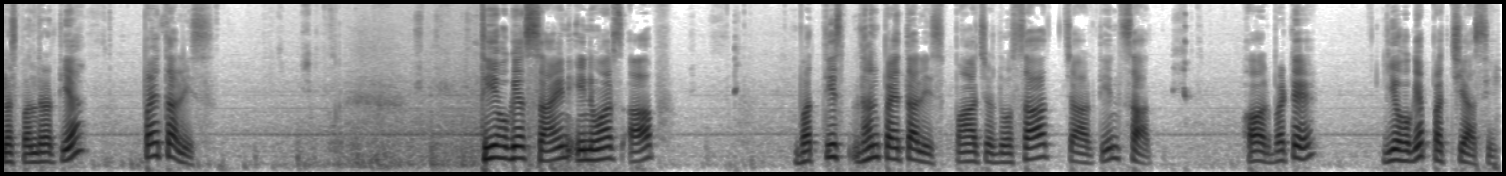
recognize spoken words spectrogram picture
प्लस पंद्रह, तिया, पैंतालीस। तो ये हो गया साइन इनवर्स ऑफ़ बत्तीस, धन पैंतालीस, पाँच और दो सात, चार तीन सात। और बटे ये हो गया पचासी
